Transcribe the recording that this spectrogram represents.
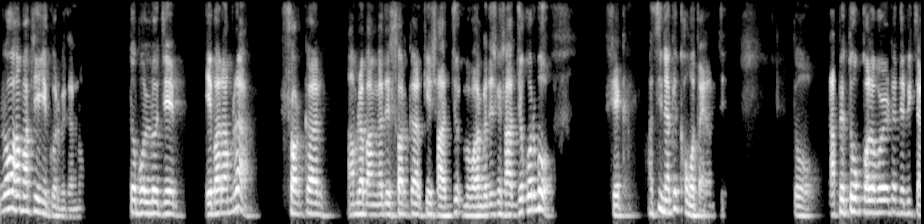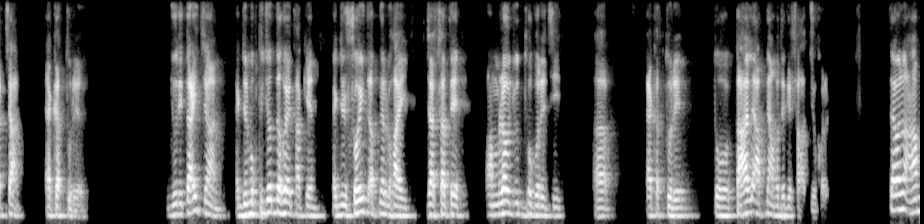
র আমাকে ইয়ে করবে কেন? তো বলল যে, "এবার আমরা সরকার আমরা বাংলাদেশ সরকারকে সাহায্য বাংলাদেশকে সাহায্য করব শেখ হাসিনাকে ক্ষমতায় আনতে। তো আপনি তো কোলাবরেটরদের বিচার চান একাত্তরের যদি তাই চান, একজন মুক্তিযোদ্ধা হয়ে থাকেন, একজন শহীদ আপনার ভাই, যার সাথে আমরাও যুদ্ধ করেছি আ ৭১ এ। তো তাহলে আপনি আমাদেরকে সাহায্য করেন।" তাহলে আম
